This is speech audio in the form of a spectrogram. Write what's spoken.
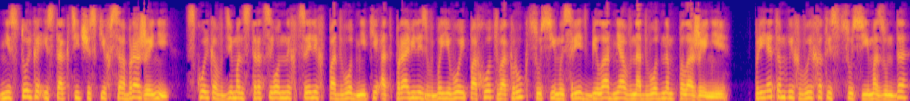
не столько из тактических соображений, сколько в демонстрационных целях подводники отправились в боевой поход вокруг Цусимы средь бела дня в надводном положении. При этом их выход из Цусима-Зунда,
